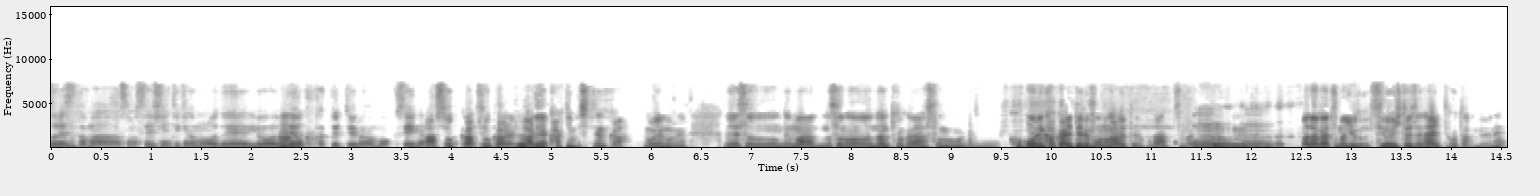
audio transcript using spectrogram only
ストレスか、まあ、その精神的なもので、要は腕をかくっていうのがもう癖になってあ、そっか、そっか。あれあれは書きむしてんか？ごめんごめん。で、そのね、まあ、その、なんていうのかな、その、心に抱えてるものがあるっていうのかな、つまり。うんううんんまあ、だから、つまり強い人じゃないってことなんだよね。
